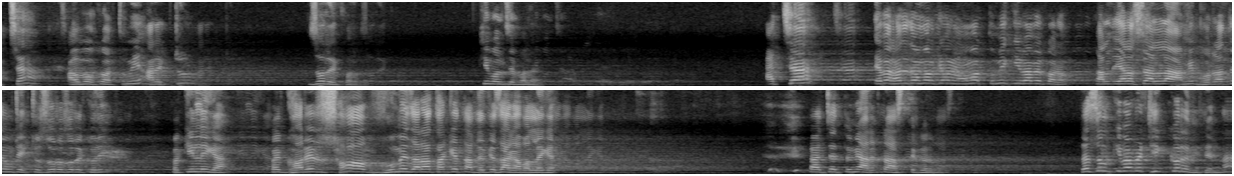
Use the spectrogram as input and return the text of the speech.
আচ্ছা আবু বকর, তুমি আরেকটু জোরে করবে। কি বলছে বলেন? আচ্ছা এবার হয়তো অমরকে বলেন অমর তুমি কীভাবে করো? ইয়ারস আল্লাহ আমি ভোর রাতে উঠে একটু জোরে জোরে করি। কি লেগা? ঘরের সব ঘুমে যারা থাকে তাদেরকে জাগাবার লেগে। আচ্ছা তুমি আরেকটা আস্তে করবে। রসুল কীভাবে ঠিক করে দিতেন না?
